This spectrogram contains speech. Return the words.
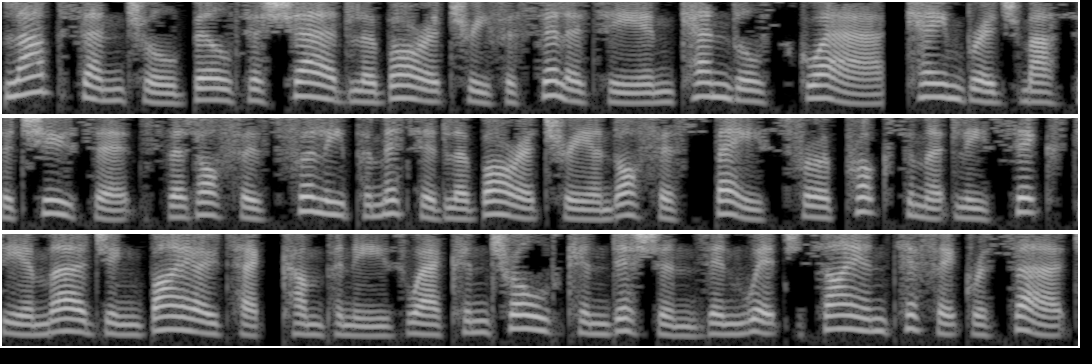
Lab Central built a shared laboratory facility in Kendall Square, Cambridge, Massachusetts that offers fully permitted laboratory and office space for approximately 60 emerging biotech companies where controlled conditions in which scientific research,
